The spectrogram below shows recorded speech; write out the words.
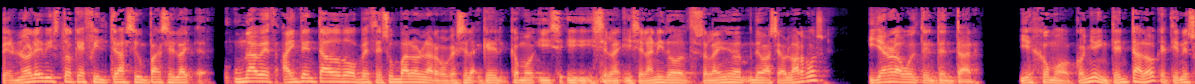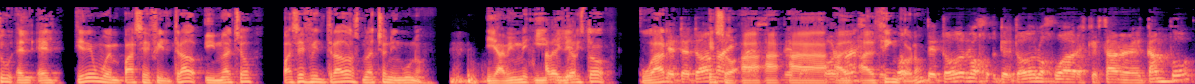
pero no le he visto que filtrase un pase. Una vez, ha intentado dos veces un balón largo que se la- que como, y, se- y se, la- y se le han ido, se le han ido demasiado largos y ya no lo ha vuelto a intentar. Y es como, coño, inténtalo, que tiene su, él, él tiene un buen pase filtrado y no ha hecho, pases filtrados no ha hecho ninguno. Y a mí me, y, A ver, y le he yo- visto jugar De- de eso, maneras, a- a- formas, al de 5, to- ¿no? De todos, los, de todos los jugadores que estaban en el campo,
